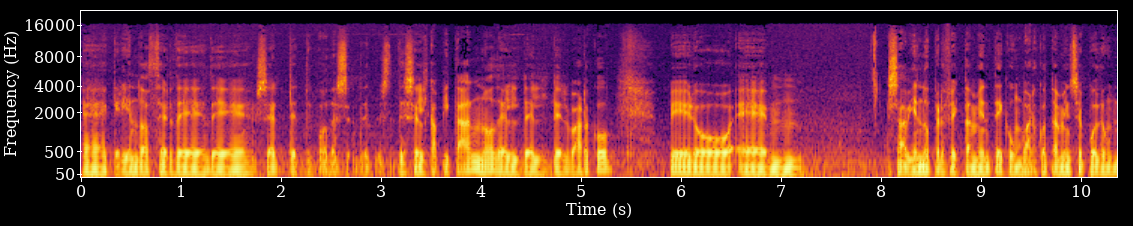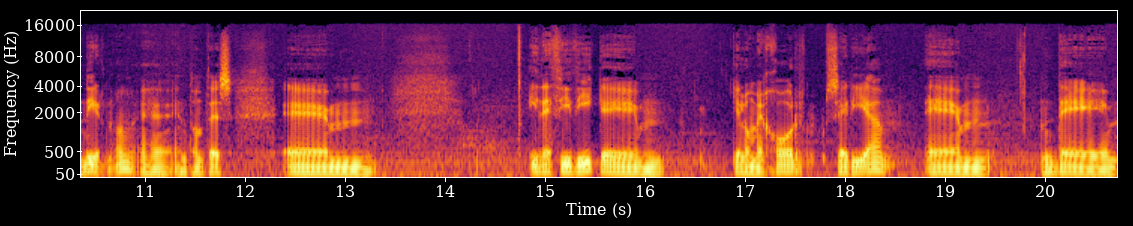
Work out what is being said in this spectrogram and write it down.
eh, queriendo hacer de, ser, de, ser el capitán ¿no? del, del, barco, pero em, sabiendo perfectamente que un barco también se puede hundir, ¿no? Eh, entonces, y decidí que, que lo mejor sería em, de,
